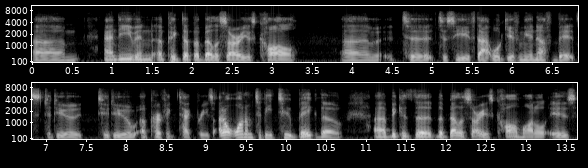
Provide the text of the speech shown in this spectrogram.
Um, and even uh, picked up a Belisarius Cawl uh, to to see if that will give me enough bits to do to do a perfect tech priest. I don't want them to be too big though, uh, because the the Belisarius Cawl model is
